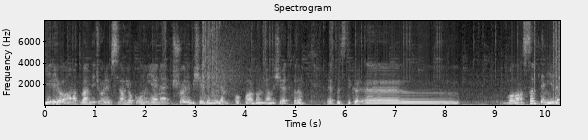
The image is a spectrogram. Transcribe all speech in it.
geliyor. Ama bende hiç öyle bir silah yok. Onun yerine şöyle bir şey deneyelim. Hop pardon yanlış yere tıkladım. Apple sticker. E, Balansa deneyelim.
